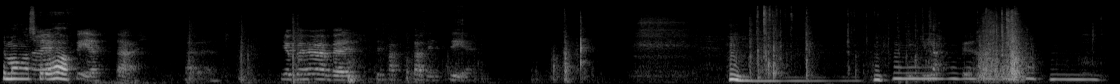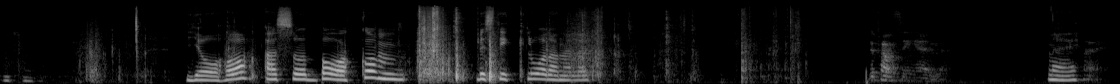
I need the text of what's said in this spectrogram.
Hur många ska du ha? Fet, där. Där är den. Jag behöver, det fattas i tre. Jaha, alltså bakom besticklådan eller? Det fanns inga eller? Nej. Nej.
